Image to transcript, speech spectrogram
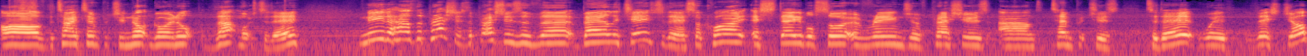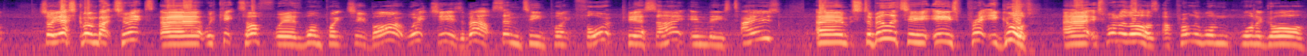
of the tyre temperature not going up that much today, neither has the pressures. The pressures have uh, barely changed today. So quite a stable sort of range of pressures and temperatures today with this job. So yes, going back to it, uh, we kicked off with 1.2 bar, which is about 17.4 PSI in these tyres. Um, stability is pretty good. Uh, it's one of those, I probably wouldn't want to go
